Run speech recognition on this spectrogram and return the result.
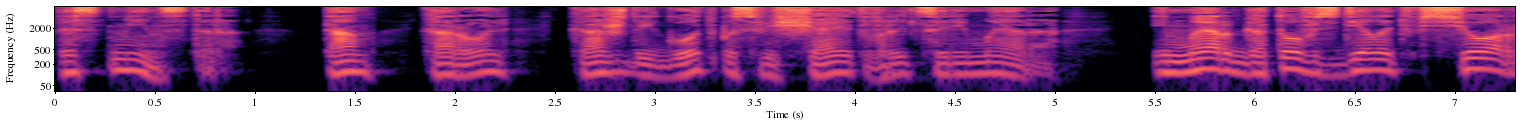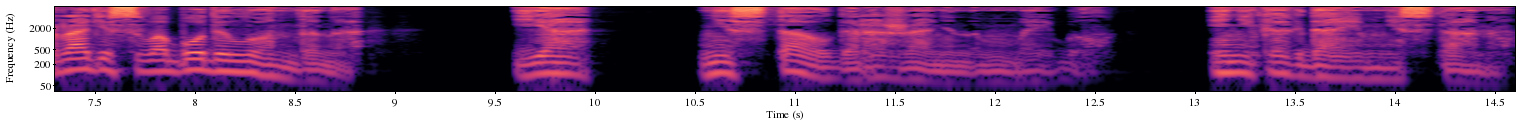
Вестминстер. Там король каждый год посвящает в рыцари мэра, и мэр готов сделать все ради свободы Лондона. Я не стал горожанином, Мейбл и никогда им не стану.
